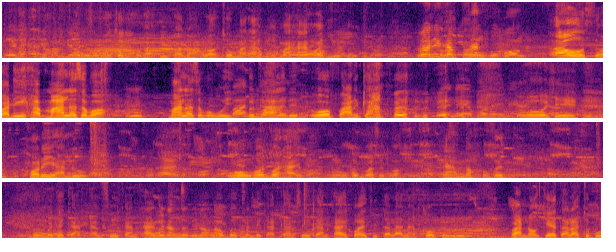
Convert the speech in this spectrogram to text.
เกิดแล้วจะได้ความเดียวสมองเจะหนังพาพี่พ่อน้องรอชมมาทางพี่มาหาหอยอยู่กันพี่น้องสวัสดีครับท่านผู้กองเอ้าสวัสดีครับมานแล้วสบอมานแล้วสบออุ้ยปานกลางขึ้นมาแล้วเด่นโอ้ปานกลางแน่บ่ได้แน่โอเคขออนุญาตลูกไทยกับก่อนโอ้คนบ่ไทยบ่โอ้คนบ่สะดวกงามเนาะของเพิ่น เบิ่งบรรยากาศการซื้อการขายไว้นำเนาะพี่น้องเนาะเบิ่งบรรยากาศการซื้อการขายควายที่ตลาดนัดโคกระบือบ้านน้องแกตลาดจุพู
